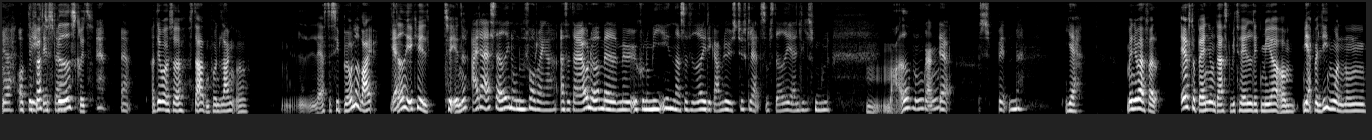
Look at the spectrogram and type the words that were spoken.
Ja, opdelt det første efter- spæde skridt. Ja. Og det var jo så starten på en lang og, lad os da sige, bøvlet vej. Ja. Stadig ikke helt til ende. Ej, der er stadig nogle udfordringer. Altså, der er jo noget med, med økonomien og så videre i det gamle Østtyskland, som stadig er en lille smule Meget nogle gange. ja, spændende. ja. Men i hvert fald, efter banjoen, der skal vi tale lidt mere om, ja, Berlinmuren, nogle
